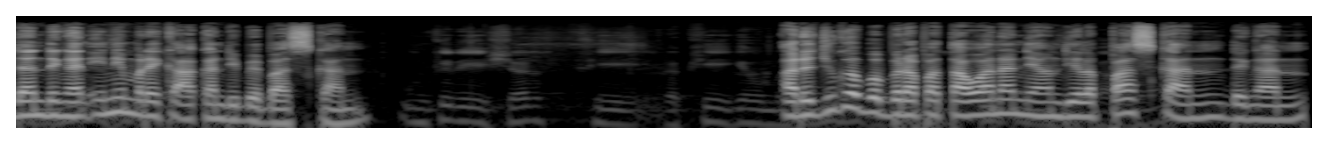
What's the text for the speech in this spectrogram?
dan dengan ini mereka akan dibebaskan. Ada juga beberapa tawanan yang dilepaskan dengan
